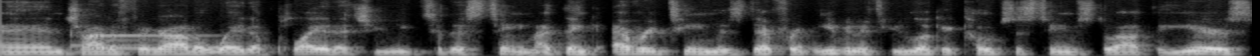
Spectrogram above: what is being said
and try to figure out a way to play that's unique to this team. I think every team is different. Even if you look at coaches' teams throughout the years,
